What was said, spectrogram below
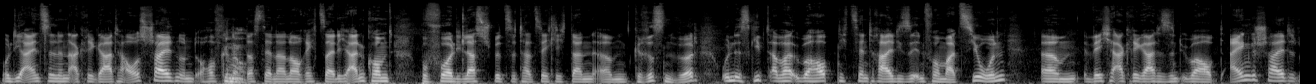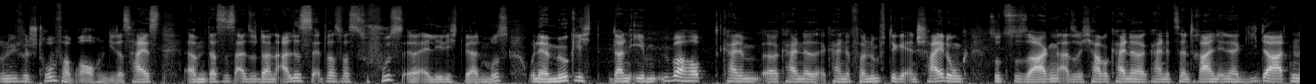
und die einzelnen Aggregate ausschalten und hoffen, genau. dass der dann auch rechtzeitig ankommt, bevor die Lastspitze tatsächlich dann ähm, gerissen wird. Und es gibt aber überhaupt nicht zentral diese Information Information, ähm, welche Aggregate sind überhaupt eingeschaltet und wie viel Strom verbrauchen die. Das heißt, ähm, das ist also dann alles etwas, was zu Fuß äh, erledigt werden muss und ermöglicht dann eben überhaupt keine, äh, keine, keine vernünftige Entscheidung sozusagen. Also ich habe keine, keine zentralen Energiedaten,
